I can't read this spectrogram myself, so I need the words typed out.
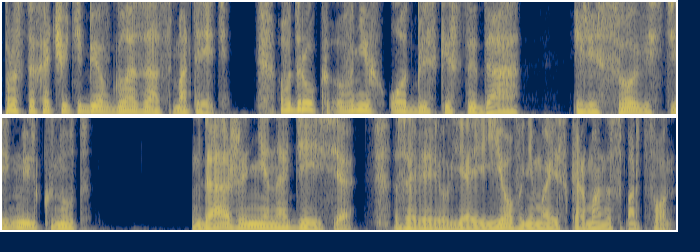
Просто хочу тебе в глаза смотреть. Вдруг в них отблески стыда или совести мелькнут». «Даже не надейся», — заверил я ее, вынимая из кармана смартфон.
